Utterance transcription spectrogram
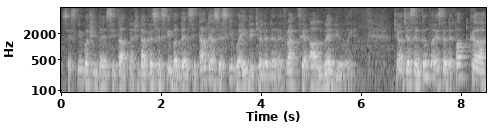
se schimbă și densitatea. Și dacă se schimbă densitatea, se schimbă indicele de refracție al mediului. Ceea ce se întâmplă este de fapt că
